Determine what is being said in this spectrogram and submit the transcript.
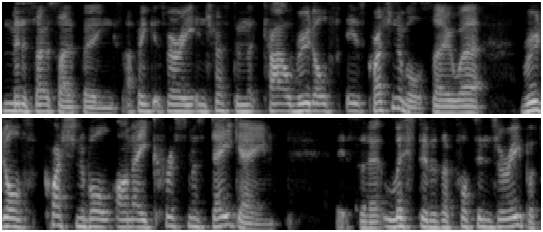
Minnesota side of things, I think it's very interesting that Kyle Rudolph is questionable. So uh, Rudolph questionable on a Christmas Day game. It's uh, listed as a foot injury, but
